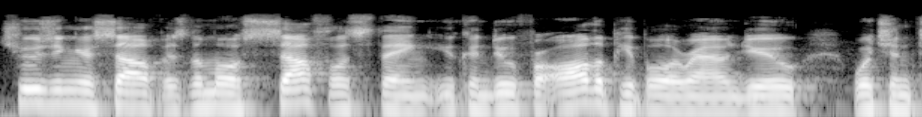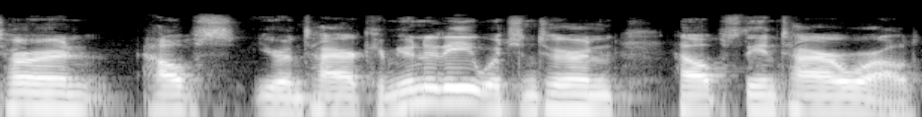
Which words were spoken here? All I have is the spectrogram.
choosing yourself is the most selfless thing you can do for all the people around you, which in turn helps your entire community, which in turn helps the entire world.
